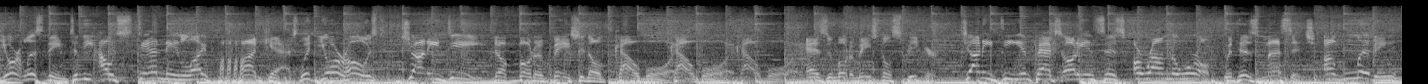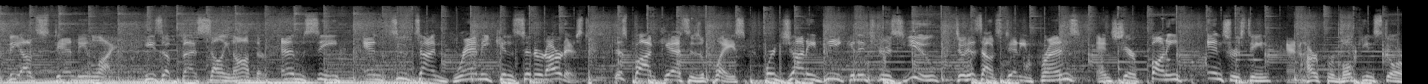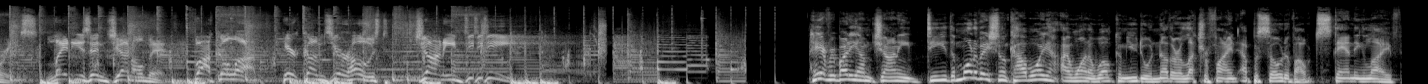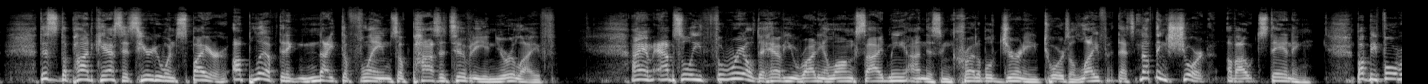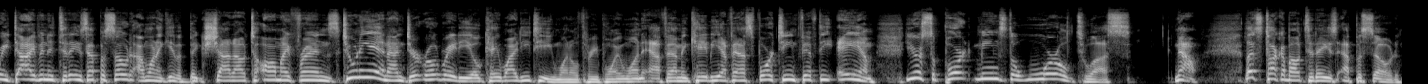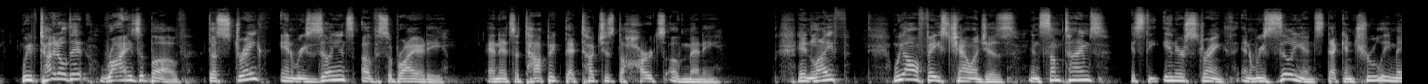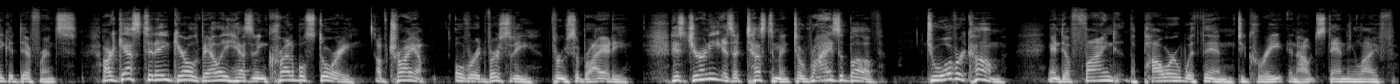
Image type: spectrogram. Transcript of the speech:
You're listening to the Outstanding Life Podcast with your host, Johnny D, the motivational cowboy. Cowboy. Cowboy. As a motivational speaker, Johnny D impacts audiences around the world with his message of living the outstanding life. He's a best selling author, MC, and two time Grammy considered artist. This podcast is a place where Johnny D can introduce you to his outstanding friends and share funny, interesting, and heart provoking stories. Ladies and gentlemen, buckle up. Here comes your host, Johnny D. Hey, everybody, I'm Johnny D, the motivational cowboy. I want to welcome you to another electrifying episode of Outstanding Life. This is the podcast that's here to inspire, uplift, and ignite the flames of positivity in your life. I am absolutely thrilled to have you riding alongside me on this incredible journey towards a life that's nothing short of outstanding. But before we dive into today's episode, I want to give a big shout out to all my friends tuning in on Dirt Road Radio, KYDT 103.1 FM and KBFS 1450 AM. Your support means the world to us. Now, let's talk about today's episode. We've titled it Rise Above The Strength and Resilience of Sobriety, and it's a topic that touches the hearts of many. In life, we all face challenges, and sometimes it's the inner strength and resilience that can truly make a difference. Our guest today, Garold Vallie, has an incredible story of triumph over adversity through sobriety. His journey is a testament to rise above, to overcome, and to find the power within to create an outstanding life.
